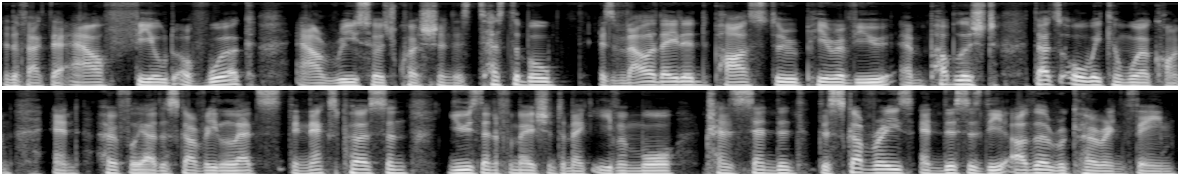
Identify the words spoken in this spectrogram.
and the fact that our field of work, our research question is testable is validated, passed through peer review, and published, that's all we can work on. And hopefully, our discovery lets the next person use that information to make even more transcendent discoveries. And this is the other recurring theme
